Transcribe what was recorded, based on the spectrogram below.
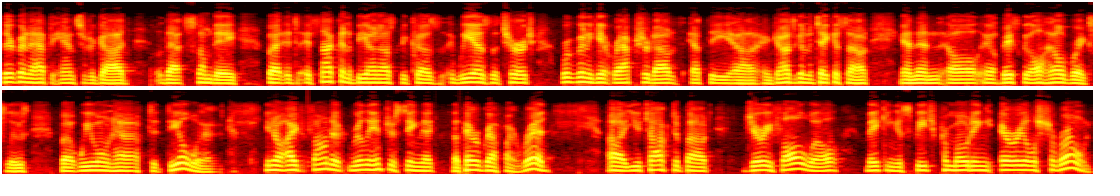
they're going to have to answer to God that someday, but it's, it's not going to be on us because we as the church, we're going to get raptured out at the, uh, and God's going to take us out, and then all, basically all hell breaks loose, but we won't have to deal with it. You know, I found it really interesting that the paragraph I read, uh, you talked about Jerry Falwell making a speech promoting Ariel Sharon.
